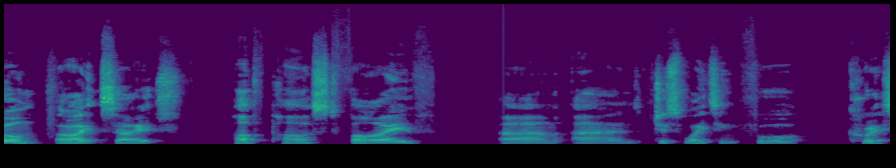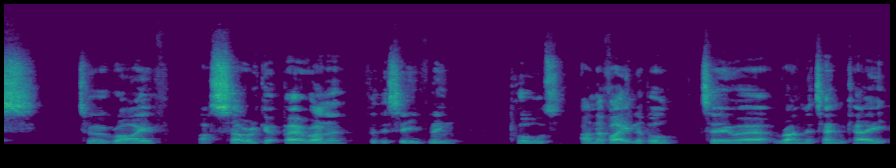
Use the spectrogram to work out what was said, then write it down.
Boom. All right. So it's half past five, um, and just waiting for Chris to arrive, our surrogate Bare Runner for this evening. Paul's unavailable to uh, run the 10k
